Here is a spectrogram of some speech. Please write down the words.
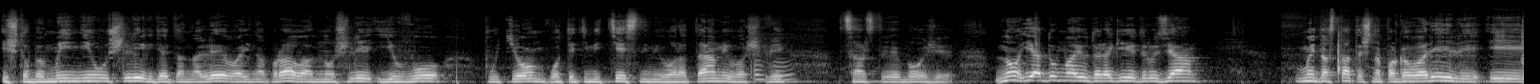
И чтобы мы не ушли где-то налево и направо, но шли Его путем, вот этими тесными воротами вошли в Царствие Божие. Но я думаю, дорогие друзья, мы достаточно поговорили, и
